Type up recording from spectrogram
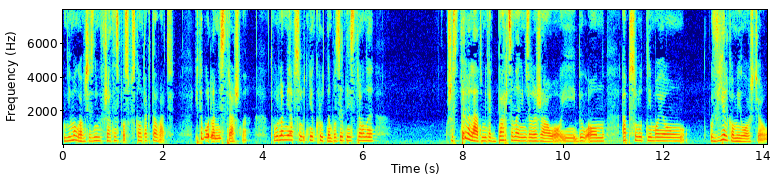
y, nie mogłam się z nim w żaden sposób skontaktować. I to było dla mnie straszne. To było dla mnie absolutnie okrutne, bo z jednej strony przez tyle lat mi tak bardzo na nim zależało i był on absolutnie moją wielką miłością,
